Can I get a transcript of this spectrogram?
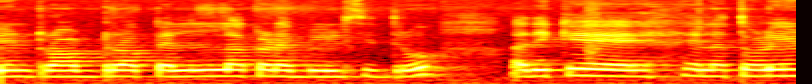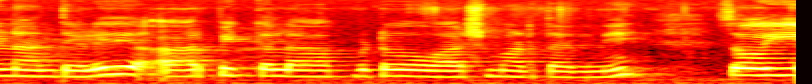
ಏನು ಡ್ರಾಪ್ ಡ್ರಾಪ್ ಎಲ್ಲ ಕಡೆ ಬೀಳಿಸಿದ್ರು. ಅದಕ್ಕೆ ಎಲ್ಲ ತೊಳೆಯೋಣ ಅಂತೇಳಿ ಆರ್ಪಿಕ್ಕೆಲ್ಲ ಹಾಕ್ಬಿಟ್ಟು ವಾಶ್ ಮಾಡ್ತಾಯಿದ್ದೀನಿ ಸೊ ಈ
